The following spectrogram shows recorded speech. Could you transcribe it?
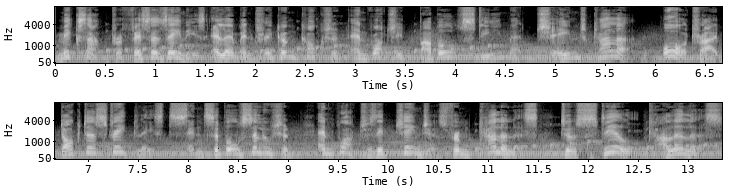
Mix up Professor Zany's elementary concoction and watch it bubble, steam, and change colour. Or try Dr. Straightlaced's sensible solution and watch as it changes from colourless to still colourless.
